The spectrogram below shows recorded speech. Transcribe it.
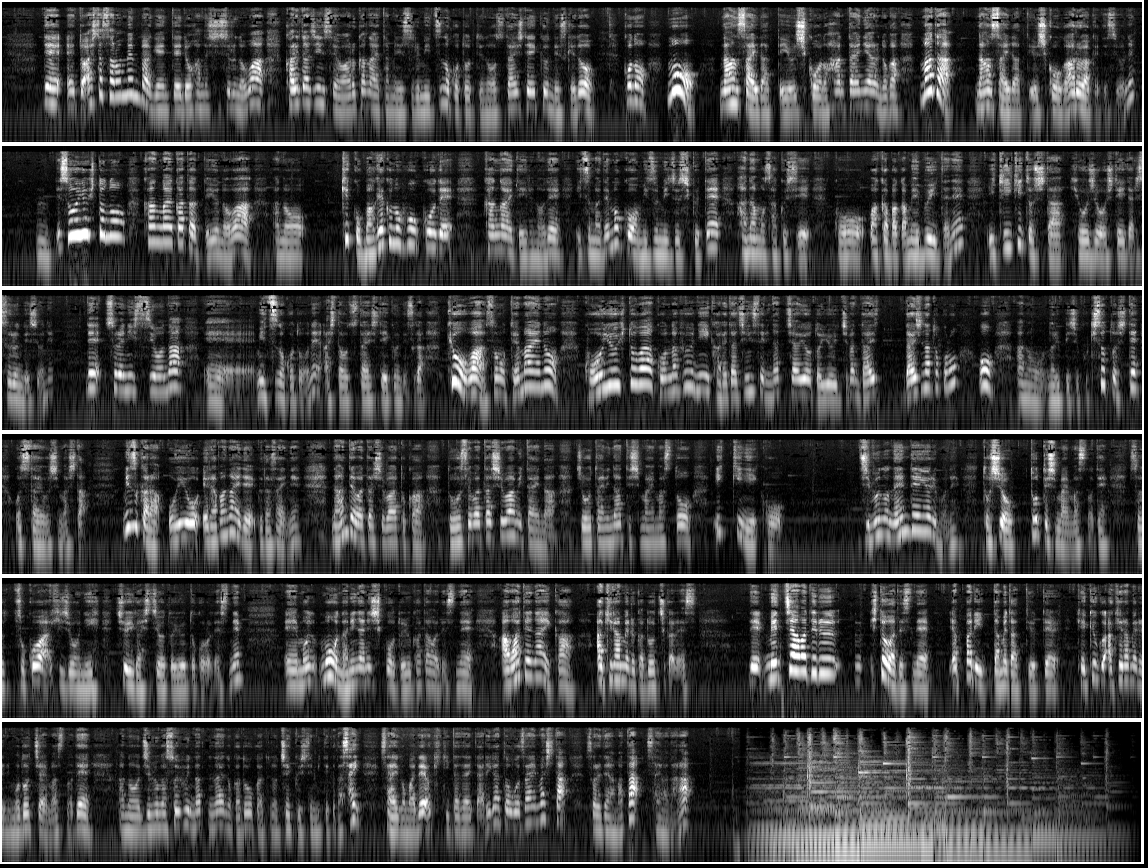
で、えっと、明日サロンメンバー限定でお話しするのは枯れた人生を歩かないためにする3つのことっていうのをお伝えしていくんですけどこのもう何歳だっていう思考の反対にあるのがまだ何歳だっていう思考があるわけですよね。うん、でそういう人の考え方っていうのはあの結構真逆の方向で考えているのでいつまでもこうみずみずしくて花も咲くしこう若葉が芽吹いてね生き生きとした表情をしていたりするんですよね。でそれに必要な、えー、3つのことをね明日お伝えしていくんですが今日はその手前のこういう人はこんな風に枯れた人生になっちゃうよという一番大事なところをあののりぴ塾基礎としてお伝えをしました。自ら老いを選ばないでくださいね。なんで私はとかどうせ私はみたいな状態になってしまいますと一気にこう自分の年齢よりもね年を取ってしまいますのでそこは非常に注意が必要というところですね。えー、ももう何々思考という方はですね慌てないか諦めるかどっちかです。でめっちゃ慌てる人はですねやっぱりダメだって言って結局諦めるに戻っちゃいますのであの自分がそういう風になってないのかどうかっていうのをチェックしてみてください最後までお聴きいただいてありがとうございましたそれではまたさようなら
